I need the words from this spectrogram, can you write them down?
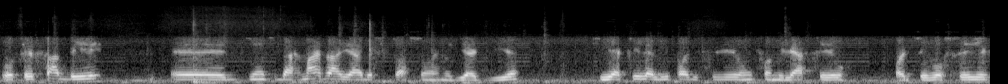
Você saber, é, diante das mais variadas situações no dia a dia, que aquele ali pode ser um familiar seu, pode ser você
